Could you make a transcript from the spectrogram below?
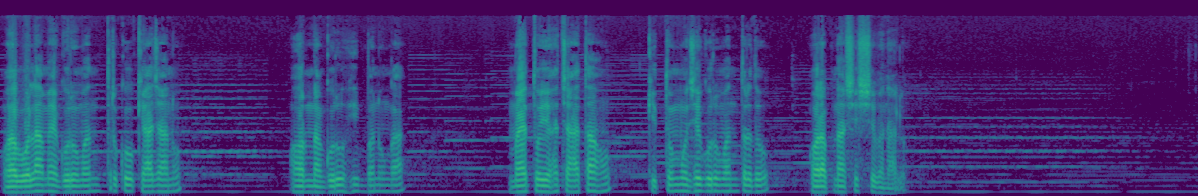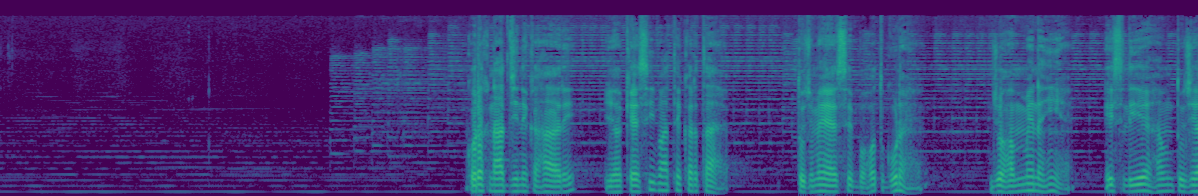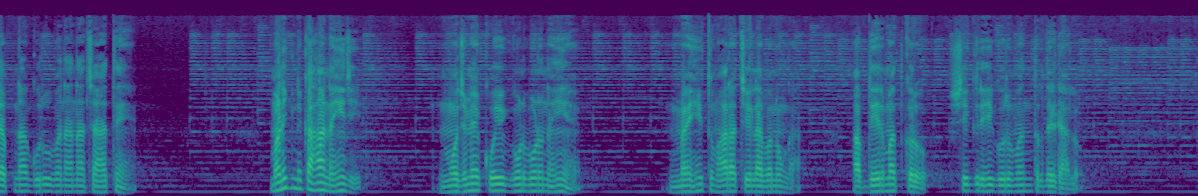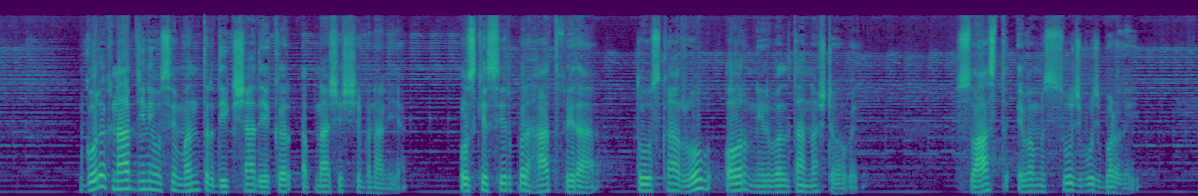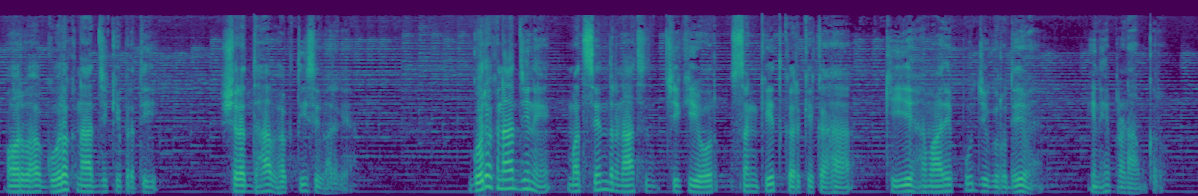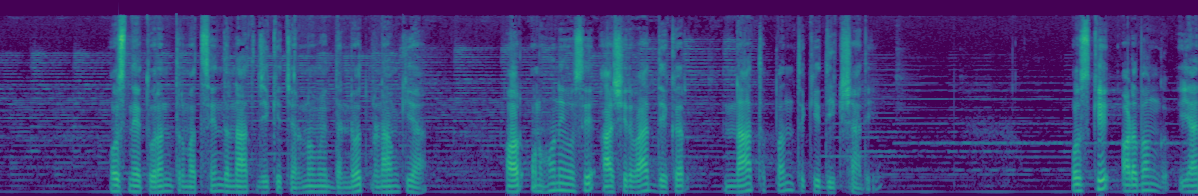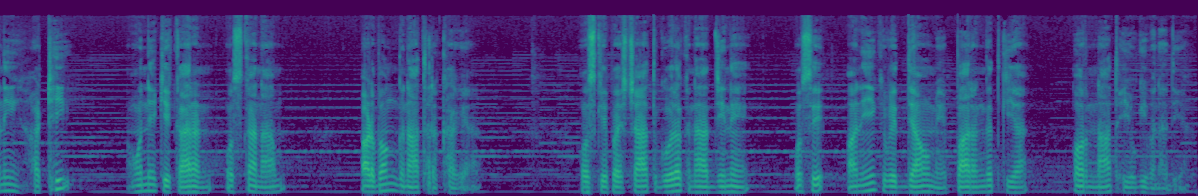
वह बोला, मैं गुरु मंत्र को क्या जानू? और न गुरु ही बनूँगा। मैं तो यह चाहता हूँ कि तुम मुझे गुरु मंत्र दो और अपना शिष्य बना लो। गोरखनाथ जी ने कहा, अरे, यह कैसी बातें करता है? तुझमें ऐसे बहुत गुण हैं जो हम में नहीं है, इसलिए हम तुझे अपना गुरु बनाना चाहते हैं। मणिक ने कहा, नहीं जी मुझमें कोई गुण गुण नहीं है। मैं ही तुम्हारा चेला बनूँगा। अब देर मत करो, शीघ्र ही गुरु मंत्र दे डालो। गोरखनाथ जी ने उसे मंत्र दीक्षा देकर अपना शिष्य बना लिया। उसके सिर पर हाथ फेरा तो उसका रोग और निर्बलता नष्ट हो गई। स्वास्थ्य एवं सूझबूझ बढ़ गई और वह गोरखनाथ जी के प्रति श्रद्धा भक्ति से भर गया। गोरखनाथ जी ने मत्स्येंद्र नाथ जी की ओर संकेत करके कहा कि ये हमारे पूज्य गुरुदेव हैं, इन्हें प्रणाम करो। उसने तुरंत मत्स्येंद्र नाथ जी के चरणों में दंडवत प्रणाम किया और उन्होंने उसे आशीर्वाद देकर नाथ पंथ की दीक्षा दी। उसके अड़बंग यानी हठी होने के कारण उसका नाम अड़बंग नाथ रखा गया। उसके पश्चात गोरखनाथ जी ने उसे अनेक विद्याओं में पारंगत किया और नाथ योगी बना दिया।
